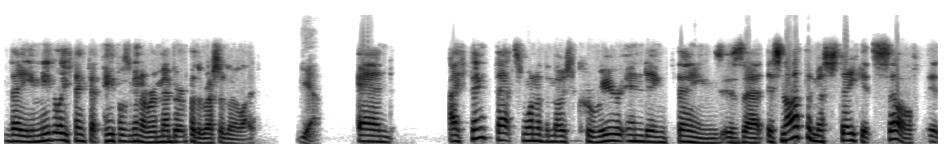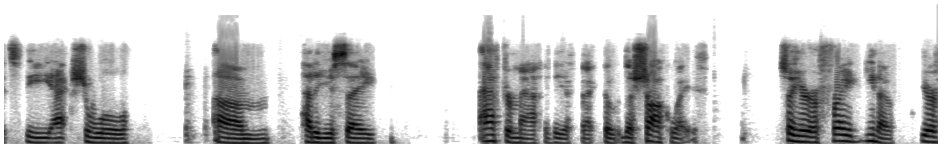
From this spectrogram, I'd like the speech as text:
they immediately think that people's going to remember it for the rest of their life. Yeah. And I think that's one of the most career ending things is that it's not the mistake itself, it's the actual um how do you say aftermath of the effect, the, the shock wave. So you're afraid, you know, your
